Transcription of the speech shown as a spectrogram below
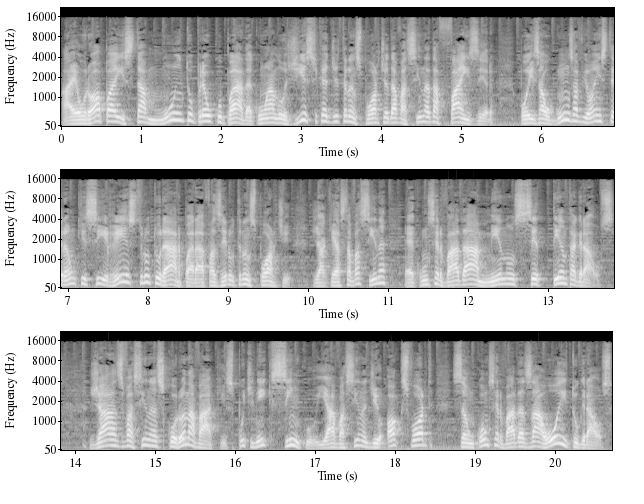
A Europa está muito preocupada com a logística de transporte da vacina da Pfizer, pois alguns aviões terão que se reestruturar para fazer o transporte, já que esta vacina é conservada a menos 70 graus. Já as vacinas Coronavac, Sputnik 5 e a vacina de Oxford são conservadas a 8 graus,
